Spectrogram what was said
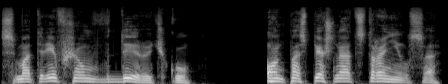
смотревшим в дырочку. Он поспешно отстранился.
